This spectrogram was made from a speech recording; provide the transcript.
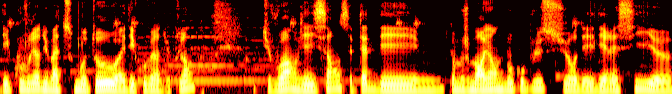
découvrir du Matsumoto ou à découvrir du Clamp? Tu vois, en vieillissant, c'est peut-être des. Comme je m'oriente beaucoup plus sur des, des récits euh,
